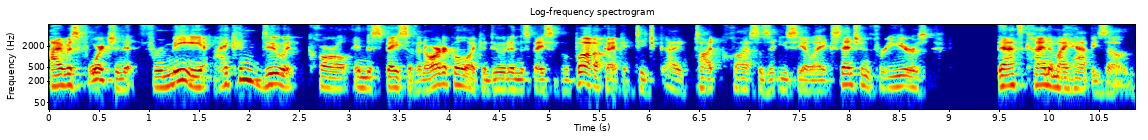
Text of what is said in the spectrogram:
I was fortunate for me, I can do it, Carl, in the space of an article. I can do it in the space of a book. I could teach, I taught classes at UCLA Extension for years. That's kind of my happy zone.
